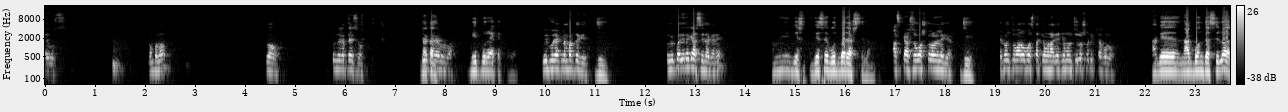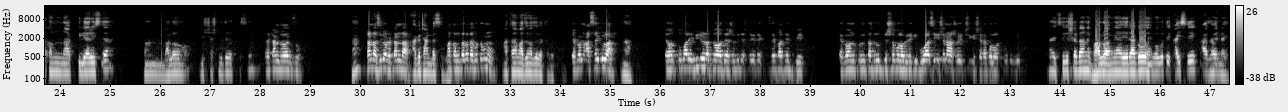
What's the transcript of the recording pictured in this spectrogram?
তাই বলো। তো কোন জায়গাতে আইছো ঢাকা। বলবা মিরপুর একের থেকে মিরপুর এক নাম্বার থেকে? জি। তুমি কদিন আগে আসছিলে এখানে? আমি গেছে বুধবারে আসছিলাম। আজকে আসছো ওয়াশ করানোর লেগে? জি। এখন তোমার অবস্থা কেমন? আগে কেমন ছিল? সঠিকটা বলো। আগে নাক বন্ধ ছিল এখন নাক ক্লিয়ার হয়েছে এখন ভালো নিঃশ্বাস নিতে পারতেছি। মানে ঠান্ডা লাগছো? হ্যাঁ? ঠান্ডা ছিল ওটা ঠান্ডা? আগে ঠান্ডা ছিল। মাথা মুথা ব্যথা করতো কোনো? মাথা মাঝে মাঝে ব্যথা করতো। এখন আছে এগুলা? না। এখন তোমার এই ভিডিওটা তো দেশ বিদেশ থেকে দেখতেছে বা দেখবে। এখন তুমি তাদের উদ্দেশ্য বলো এটা কি ভুয়া চিকিৎসা না আসলে চিকিৎসা এটা বলো একটু দেখি। চিকিৎসাটা অনেক ভালো। আমি এর আগেও হেমোপ্যাথি খাইছি কাজ হয় নাই।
